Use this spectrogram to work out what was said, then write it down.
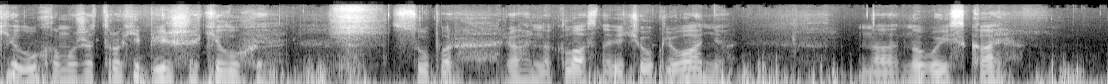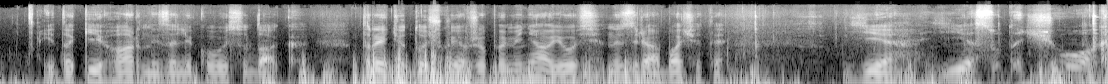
кілуха, може трохи більше кілухи. Супер, реально класно відчув клювання на новий скай. Такий гарний заліковий судак. Третю точку я вже поміняв і ось не зря, бачите, є, є судачок.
